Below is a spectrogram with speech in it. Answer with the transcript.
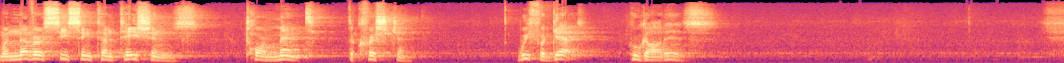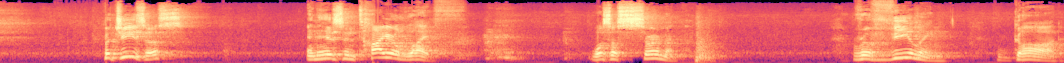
when never ceasing temptations torment the Christian, we forget who God is. But Jesus, in his entire life, was a sermon revealing God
